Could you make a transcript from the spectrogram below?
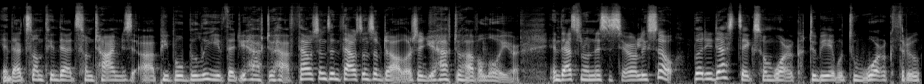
And that's something that sometimes uh, people believe that you have to have thousands and thousands of dollars and you have to have a lawyer. And that's not necessarily so. But it does take some work to be able to work through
